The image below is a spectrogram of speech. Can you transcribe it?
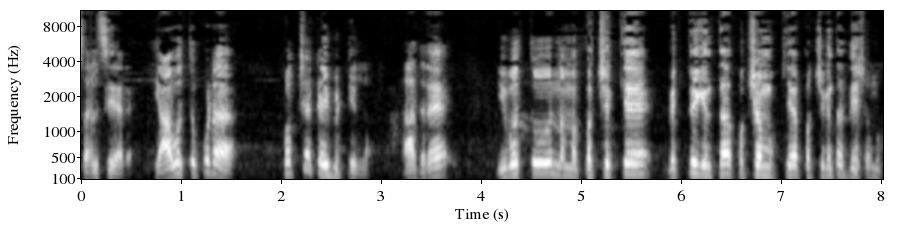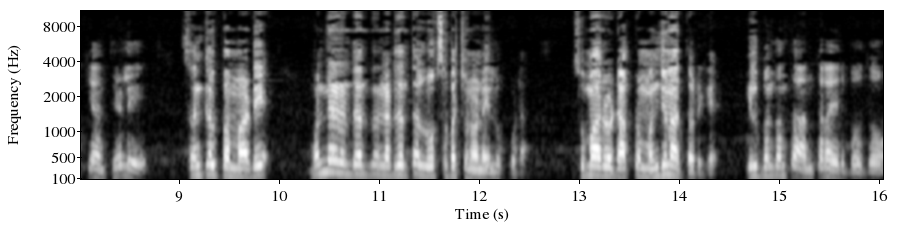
ಸಲ್ಲಿಸಿದ್ದಾರೆ. ಯಾವತ್ತೂ ಕೂಡ ಪಕ್ಷ ಕೈ ಬಿಟ್ಟಿಲ್ಲ. ಆದರೆ ಇವತ್ತು ನಮ್ಮ ಪಕ್ಷಕ್ಕೆ ವ್ಯಕ್ತಿಗಿಂತ ಪಕ್ಷ ಮುಖ್ಯ ಪಕ್ಷಗಿಂತ ದೇಶ ಮುಖ್ಯ ಅಂತ ಹೇಳಿ ಸಂಕಲ್ಪ ಮಾಡಿ ಮೊನ್ನೆ ನಡೆದ- ನಡೆದಂತ ಲೋಕಸಭಾ ಚುನಾವಣೆಯಲ್ಲೂ ಕೂಡ. ಸುಮಾರು ಡಾಕ್ಟರ್ ಮಂಜುನಾಥ್ ಅವರಿಗೆ. ಇಲ್ಲಿ ಬಂದಂತ ಅಂತರ ಇರ್ಬೋದು.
